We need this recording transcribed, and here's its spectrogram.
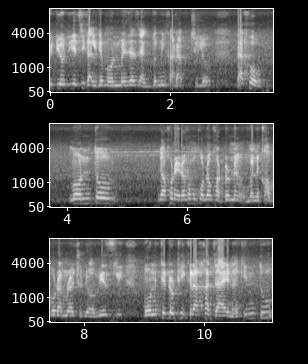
ভিডিও দিয়েছি, কালকে মন মেজাজ একদমই খারাপ ছিল। দেখো, মন তো যখন এরকম কোনো ঘটনা মানে খবর আমরা শুনি অবভিয়াসলি মনকে তো ঠিক রাখা যায় না। কিন্তু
